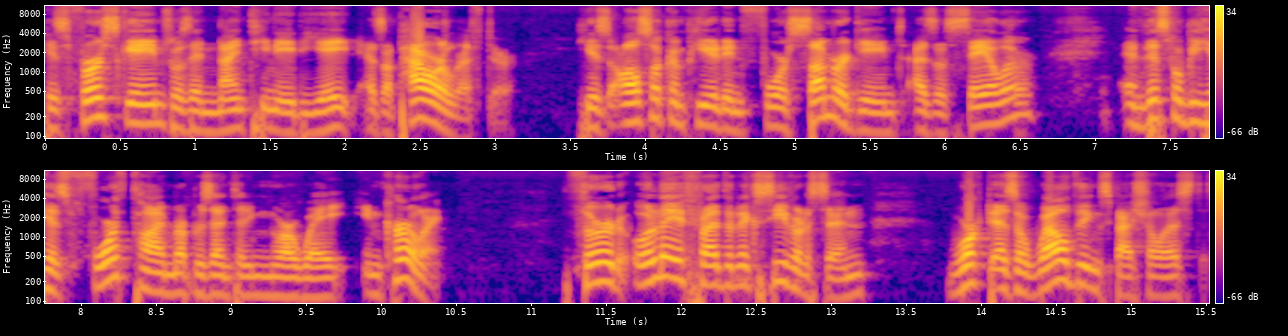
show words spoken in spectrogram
His first games was in 1988 as a powerlifter. He has also competed in four summer games as a sailor, and this will be his fourth time representing Norway in curling. Third, Ole Fredrik Syversen worked as a welding specialist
